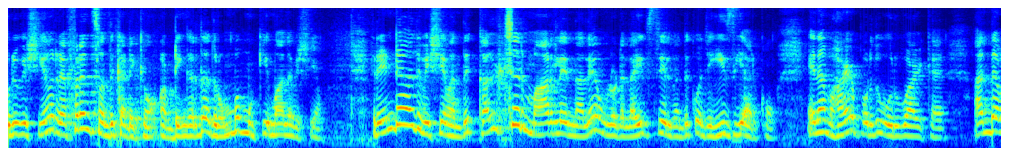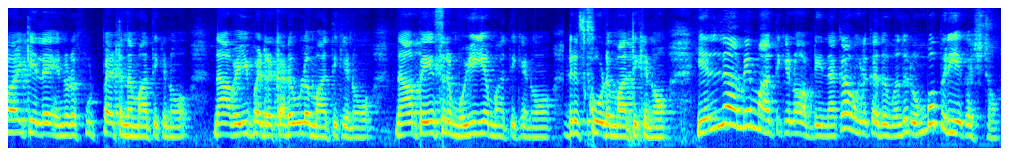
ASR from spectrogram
ஒரு விஷயம் ரெஃபரன்ஸ் வந்து கிடைக்கும் அப்படிங்கிறது அது ரொம்ப முக்கியமான விஷயம். ரெண்டாவது விஷயம் வந்து கல்ச்சர் மாறலைனாலே அவங்களோட லைஃப் ஸ்டைல் வந்து கொஞ்சம் ஈஸியாக இருக்கும். ஏன்னா வாழ போகிறது ஒரு வாழ்க்கை. அந்த வாழ்க்கையில் என்னோட ஃபுட் பேட்டர்னை மாற்றிக்கணும் நான் வழிபடுற கடவுளை மாற்றிக்கணும் நான் பேசுகிற மொழியை மாற்றிக்கணும் ட்ரெஸ் கோடை மாற்றிக்கணும் எல்லாமே மாற்றிக்கணும் அப்படின்னாக்கா அவங்களுக்கு அது வந்து ரொம்ப பெரிய கஷ்டம்.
